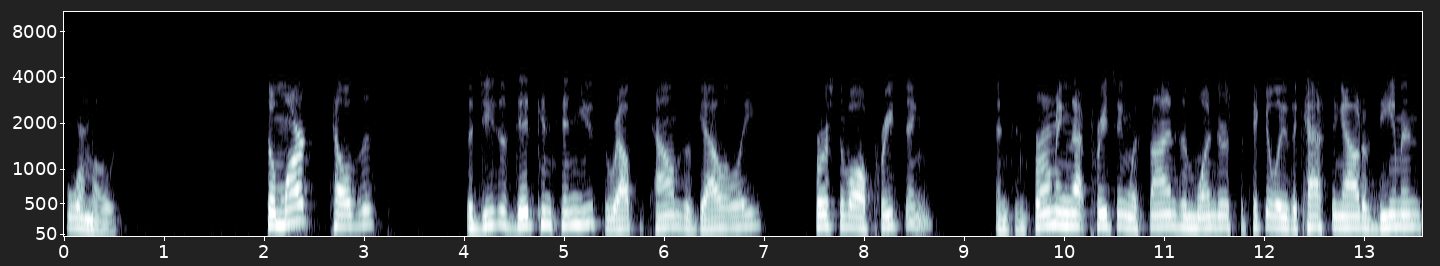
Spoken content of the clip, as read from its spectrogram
foremost. So Mark tells us that Jesus did continue throughout the towns of Galilee, first of all preaching and confirming that preaching with signs and wonders, particularly the casting out of demons,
